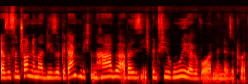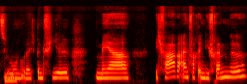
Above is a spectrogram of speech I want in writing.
Also es sind schon immer diese Gedanken, die ich dann habe, aber ich bin viel ruhiger geworden in der Situation oder ich bin viel mehr, ich fahre einfach in die Fremde,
